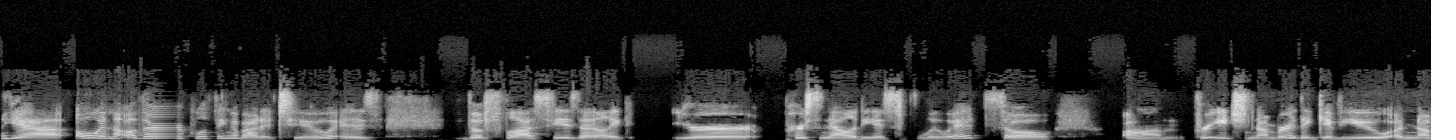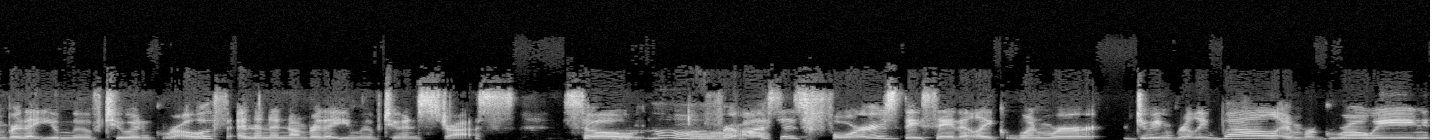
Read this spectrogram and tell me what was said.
Yeah. Oh, and the other cool thing about it too is the philosophy is that like your personality is fluid. So um, for each number, they give you a number that you move to in growth and then a number that you move to in stress. So oh. for us as fours, they say that like when we're doing really well and we're growing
